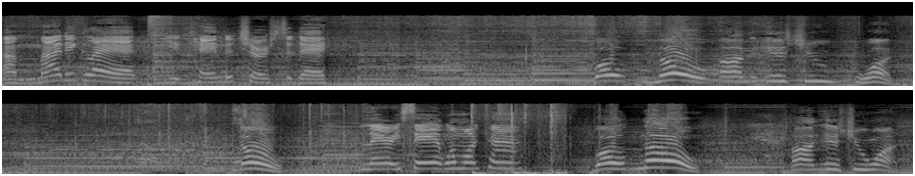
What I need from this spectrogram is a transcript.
I'm mighty glad you came to church today. Vote no on issue one. No. Larry, say it one more time. Vote no on issue one.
